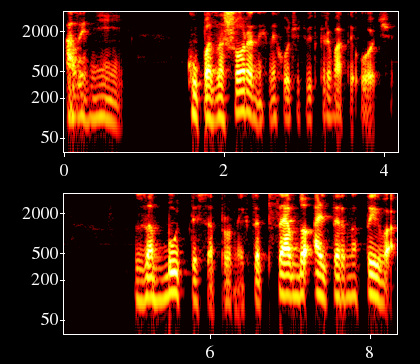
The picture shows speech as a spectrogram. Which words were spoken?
Але ні, купа зашорених не хочуть відкривати очі. Забудьтеся про них. Це псевдоальтернатива.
